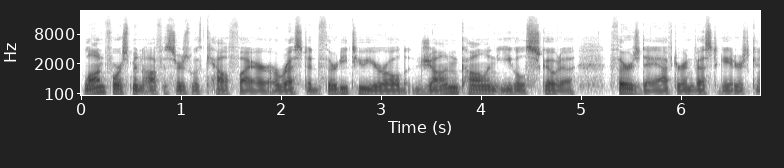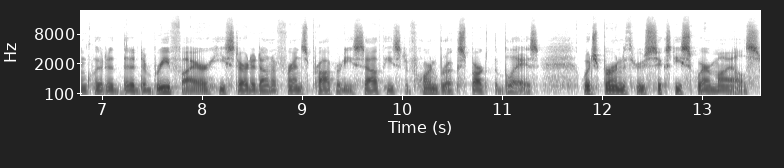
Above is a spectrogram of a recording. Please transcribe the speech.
Law enforcement officers with CAL FIRE arrested 32 year old John Colin Eagle Skota Thursday after investigators concluded that a debris fire he started on a friend's property southeast of Hornbrook sparked the blaze, which burned through 60 square miles.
